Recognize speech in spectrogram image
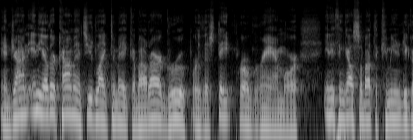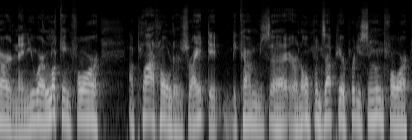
And John, any other comments you'd like to make about our group or the state program or anything else about the community garden? And you are looking for a plot holders, right? It becomes uh, or it opens up here pretty soon for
